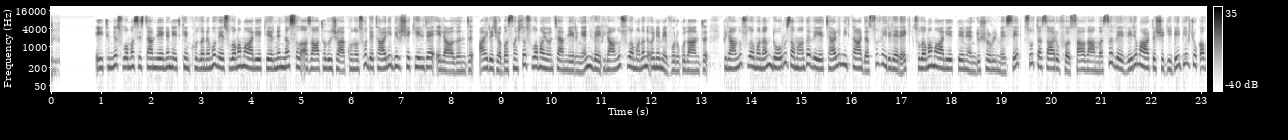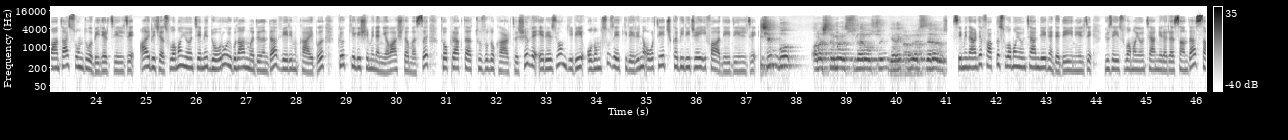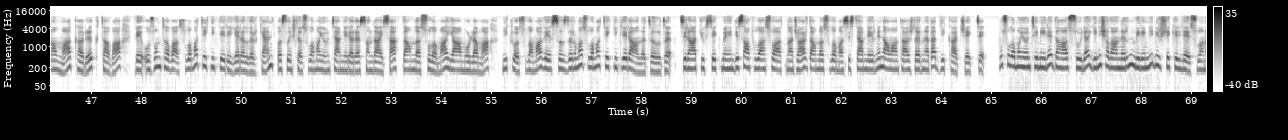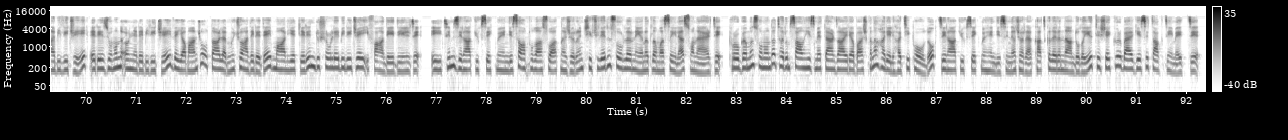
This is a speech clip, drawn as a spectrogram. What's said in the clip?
Eğitimde sulama sistemlerinin etkin kullanımı ve sulama maliyetlerinin nasıl azaltılacağı konusu detaylı bir şekilde ele alındı. Ayrıca basınçlı sulama yöntemlerinin ve planlı sulamanın önemi vurgulandı. Planlı sulamanın doğru zamanda ve yeterli miktarda su verilerek sulama maliyetlerinin düşürülmesi, su tasarrufu sağlanması ve verim artışı gibi birçok avantaj sunduğu belirtildi. Ayrıca sulama yöntemi doğru uygulanmadığında verim kaybı, kök gelişiminin yavaşlaması, toprakta tuzluluk artışı ve erozyon gibi olumsuz etkilerin ortaya çıkabileceği ifade edildi. için bu araştırma enstitüleri olsun, gerek üniversiteler olsun. Seminerde farklı sulama yöntemlerine de değinildi. Yüzey sulama yöntemleri arasında salma, karık, tava ve uzun tava sulama teknikleri yer alırken basınçlı sulama yöntemleri arasında ise damla sulama, yağmurlama, mikro sulama ve sızdırma sulama teknikleri anlatıldı. Ziraat Yüksek Mühendisi Abdullah Suat Nacar damla sulama sistemlerinin avantajlarına da dikkat çekti. Bu sulama yöntemiyle daha suyla geniş alanların verimli bir şekilde sulanabileceği, erozyonun önlenebileceği ve yabancı otlarla mücadelede maliyetlerin düşürülebileceği ifade edildi. Eğitim Ziraat Yüksek Mühendisi Abdullah Suat Nacar'ın çiftçilerin sorularını yanıtlamasıyla sona erdi. Programın sonunda Tarımsal Hizmetler Daire Başkanı Halil Hatipoğlu, Ziraat Yüksek Mühendisi Nacar'a katkılarından dolayı teşekkür belgesi takdim etti.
